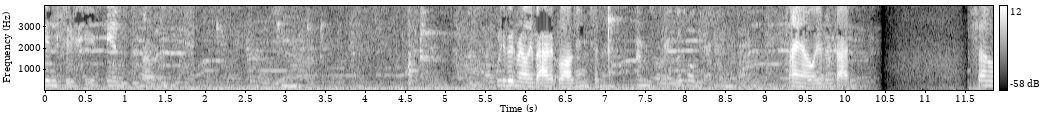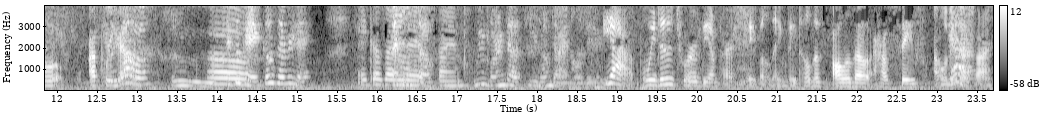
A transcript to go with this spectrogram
Vegan sushi. and ramen. We've been really bad at vlogging today. I'm sorry, this whole trip. I know, we've been bad. So up Here we go. Ooh, Oh. it's okay. It goes every day. It goes And every day. also- It's fine. We've learned that you don't die in elevators. Yeah, we did a tour of the Empire State Building. They told us all about how safe elevators Yeah. are.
